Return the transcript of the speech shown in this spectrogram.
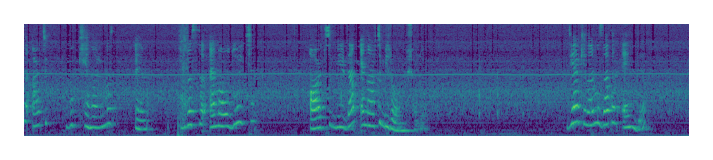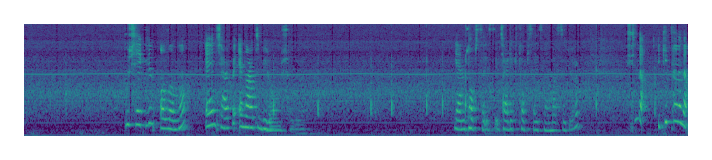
Şimdi artık bu kenarımız e, burası n olduğu için artı birden n artı 1 olmuş oluyor. Diğer kenarımız zaten n'di. Bu şeklin alanı n çarpı n artı 1 olmuş oluyor. Yani top sayısı, içerideki top sayısından bahsediyorum. Şimdi iki tane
